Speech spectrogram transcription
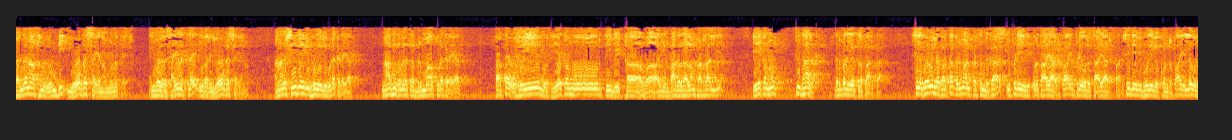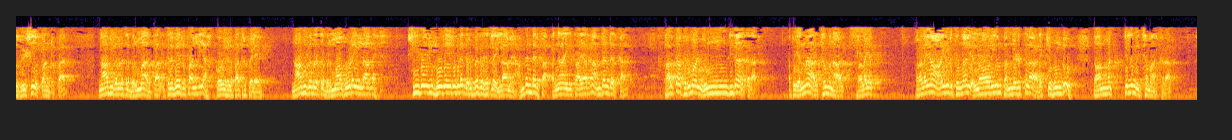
ரங்கநாதன் ஒண்டி யோக சயனம்னு பெயர் இவ்வளவு சயனத்துல இவர் யோக சயனம். அதனால ஸ்ரீதேவி பூதேவி கூட கிடையாது. நாபி கமலத்துல பிரம்மா கூட கிடையாது. பார்த்தா ஒரே மூர்த்தி ஏகமூர்த்தி விட்டாவாயின் பாகவதாலாம் பாடுறா இல்லையா? ஏகமூர்த்தி தான் இருக்கு. கர்ப்பகிரகத்துல பார்த்தா. சில கோவில்ல பார்த்தா பெருமாள் படுத்திருக்கார் இப்படி ஒரு தாயா இருப்பா இப்படி ஒரு தாயா இருப்பா. ஸ்ரீதேவி பூதேவி உட்காந்துருப்பா இல்ல ஒரு ரிஷி உட்காந்துருப்பார் நாபி கமலத்துல பிரம்மா இருப்பார். இத்தனை பேர் இருப்பா இல்லையா? கோவில்களை பார்த்திருப்பேளே. நாபிகமலத்துல பிரம்மா கூட இல்லாம ஸ்ரீதேவி பூதேவி கூட கர்ப்ப கிரகத்துல இல்லாம அந்தண்ட இருக்கா? ரங்கநாயகி தாயார்னு அந்தண்ட இருக்கா? பார்த்தா பெருமாள் ஒண்டிதான் இருக்கிறார். அப்ப என்ன அர்த்தம்னால் பிரளயம். பிரளயம் ஆகிடுத்துனால் எல்லாரையும் தன்னிடத்துல அடக்கி கொண்டு தான் மட்டிலும் மிச்சமா இருக்கிறார்.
